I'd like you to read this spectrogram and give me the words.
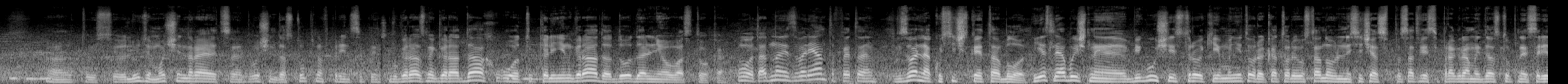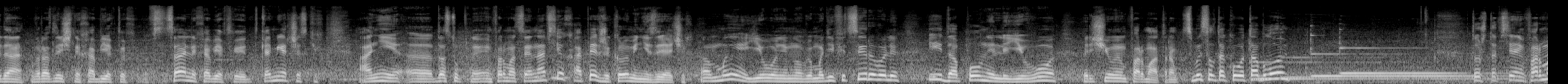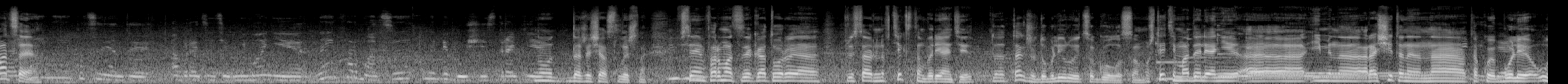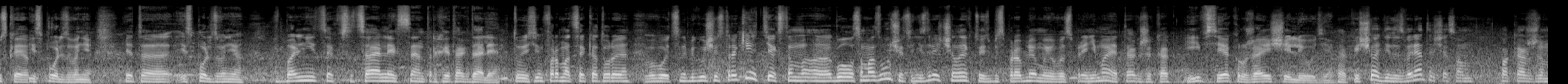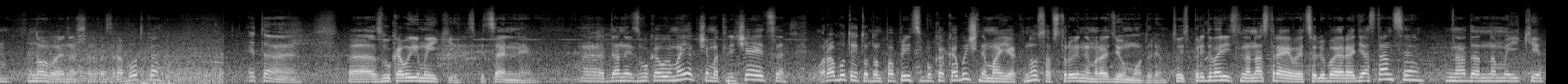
А, то есть людям очень нравится, очень доступно, в принципе. В разных городах от Калининграда до Дальнего Востока. Вот, одна из вариантов – это визуально-акустическое табло. Если обычные бегущие строки и мониторы, которые установлены сейчас по соответствии программой «Доступная среда» в различных объектах, в социальных объектах, коммерческих, они э, доступны информация на всех, опять же, кроме незрячих. Мы его немного модифицировали и дополнили его речевым форматором. Смысл такого табло – то, что вся информация пациенты, обратите внимание информацию на бегущей строке. Ну, даже сейчас слышно. Угу. Вся информация, которая представлена в текстовом варианте, также дублируется голосом. Потому что эти модели, они а, именно рассчитаны на такое более узкое использование. Это использование в больницах, в социальных центрах и так далее. То есть информация, которая выводится на бегущей строке, текстом, а, голосом озвучивается, не зря человек, то есть без проблем ее воспринимает так же, как и все окружающие люди. Так, еще один из вариантов сейчас вам покажем. Новая наша разработка. Это э, звуковые маяки специальные. Э, данный звуковой маяк чем отличается? Работает он по принципу как обычный маяк, но со встроенным радиомодулем. То есть предварительно настраивается любая радиостанция на данном маяке,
